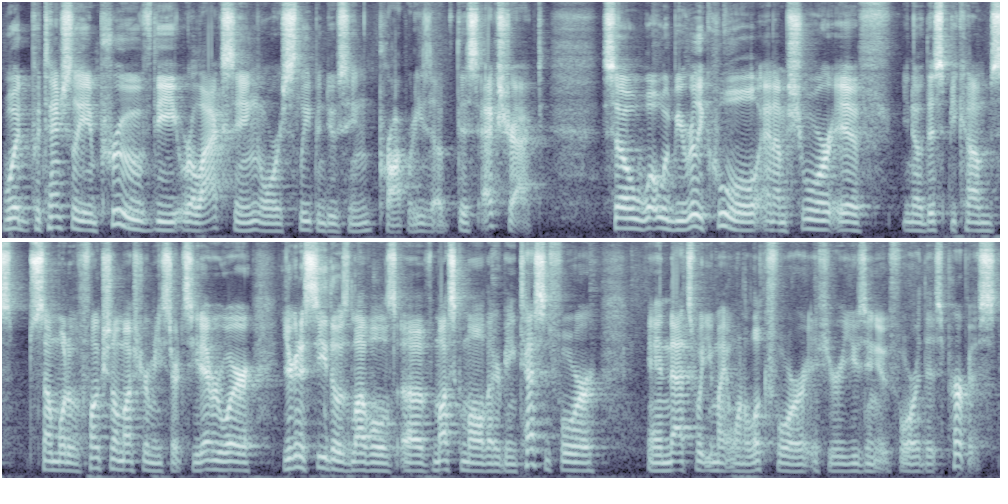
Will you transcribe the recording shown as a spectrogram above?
would potentially improve the relaxing or sleep inducing properties of this extract. So what would be really cool, and I'm sure if you know this becomes somewhat of a functional mushroom and you start to see it everywhere, you're going to see those levels of muscimol that are being tested for and that's what you might want to look for if you're using it for this purpose.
